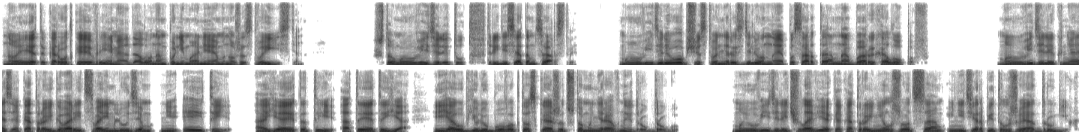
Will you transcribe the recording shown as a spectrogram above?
но и это короткое время дало нам понимание множества истин. Что мы увидели тут, в Тридесятом царстве? Мы увидели общество, неразделенное по сортам на бары холопов, мы увидели князя, который говорит своим людям не «Эй ты», а «Я это ты», а «Ты это я», и я убью любого, кто скажет, что мы не равны друг другу. Мы увидели человека, который не лжет сам и не терпит лжи от других.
